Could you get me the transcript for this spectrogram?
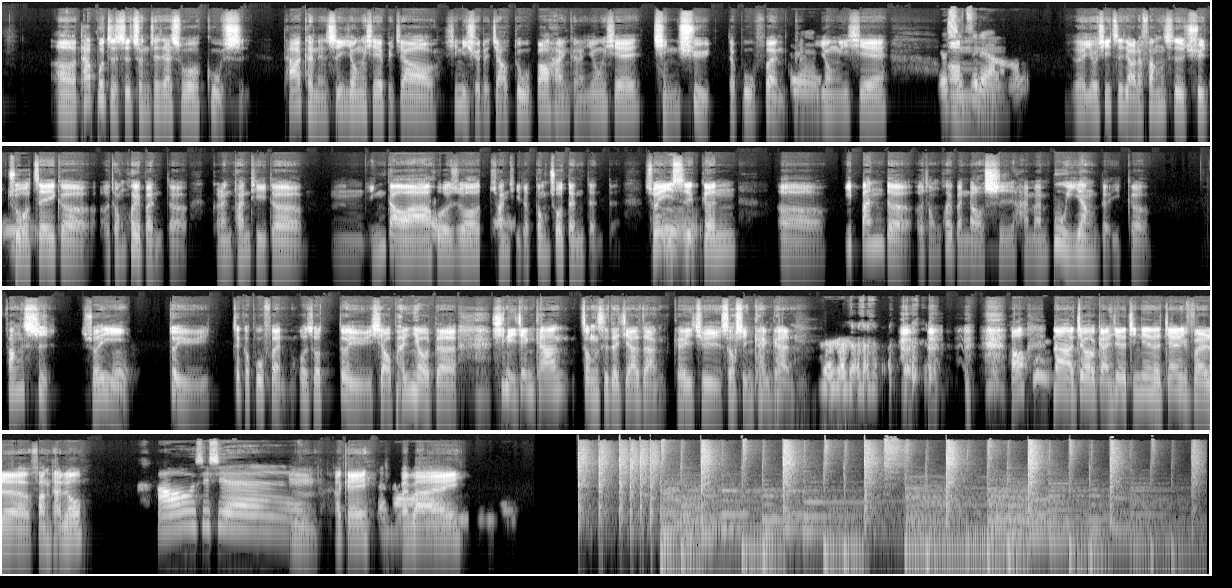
呃，它不只是纯粹在说故事，它可能是用一些比较心理学的角度，包含可能用一些情绪的部分，可能用一些游戏治疗，对游戏治疗的方式去做这个儿童绘本的可能团体的嗯引导啊，或者说团体的动作等等的，所以是跟呃一般的儿童绘本老师还蛮不一样的一个方式，所以对于。这个部分，或者说对于小朋友的心理健康重视的家长，可以去搜寻看看。好，那就感谢今天的 Jennifer 的访谈喽。好，谢谢。嗯，OK，拜拜。拜拜。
